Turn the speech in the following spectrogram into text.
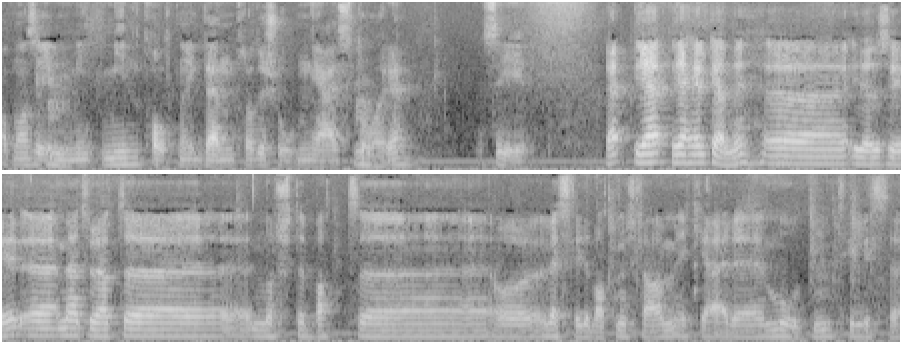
at man sier min, min tolkning, den tradisjonen jeg står i, sier jeg, jeg, jeg, er helt enig uh, i det du sier, uh, men jeg tror at uh, norsk debatt og vestlig debatt om islam ikke er moden til disse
